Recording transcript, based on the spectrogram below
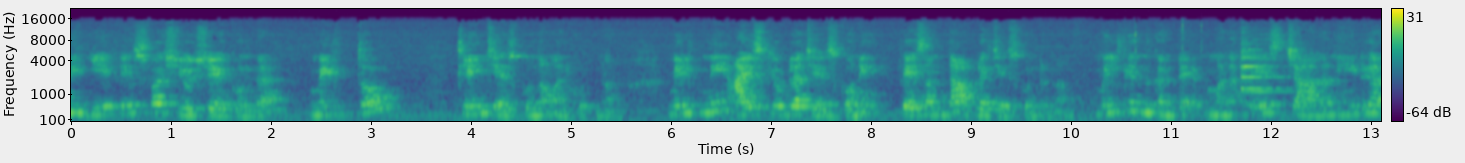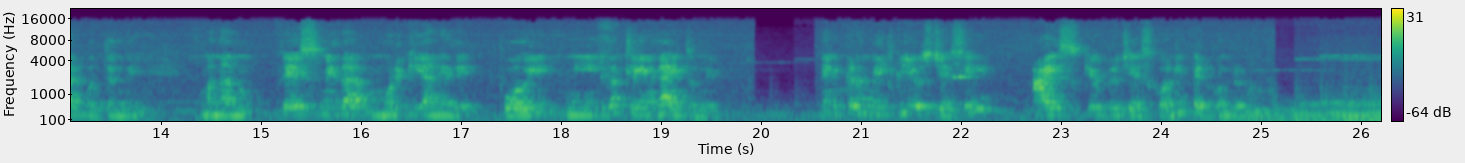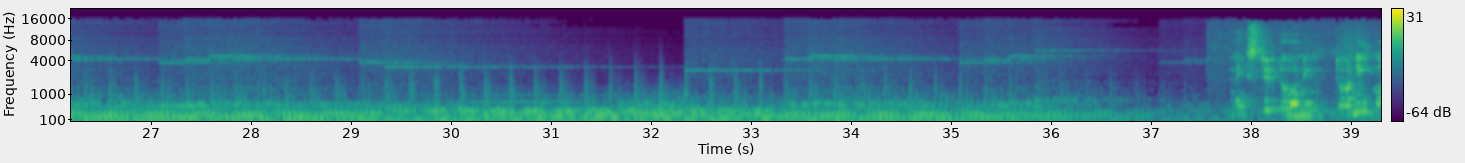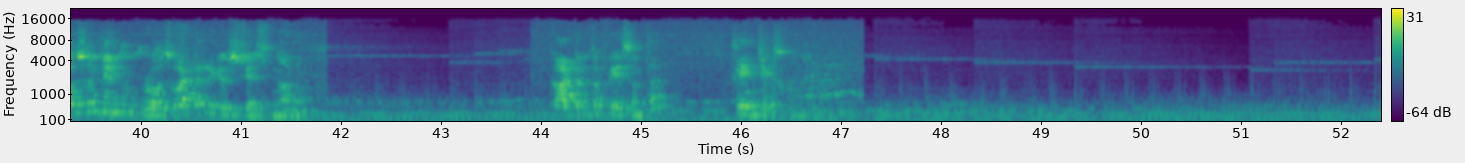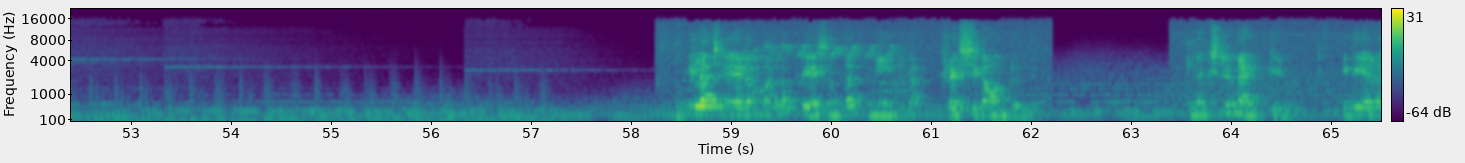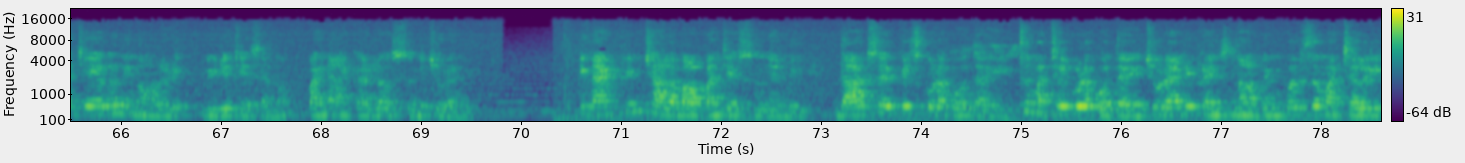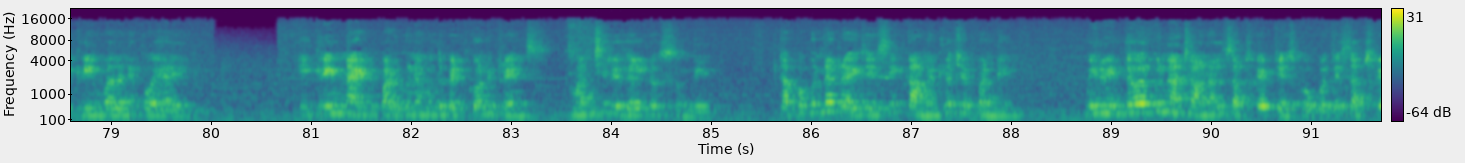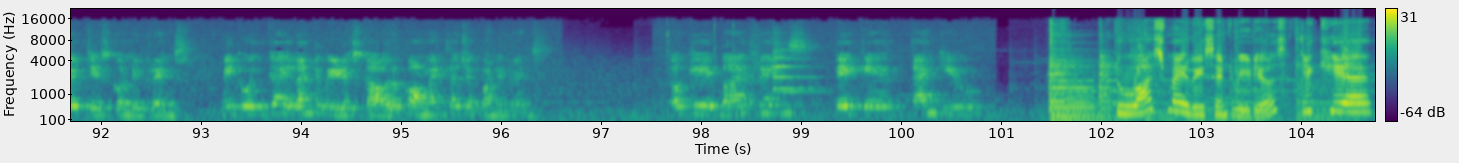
నేను ఏ ఫేస్ వాష్ యూజ్ చేయకుండా మిల్క్తో క్లీన్ చేసుకుందాం అనుకుంటున్నాను. మిల్క్ని ఐస్ క్యూబ్లా చేసుకొని ఫేస్ అంతా అప్లై చేసుకుంటున్నాను. మిల్క్ ఎందుకంటే మన ఫేస్ చాలా నీట్గా అయిపోతుంది. మన ఫేస్ మీద మురికి అనేది పోయి నీట్గా క్లీన్గా అవుతుంది నేను ఇక్కడ మిల్క్ యూజ్ చేసి ఐస్ క్యూబ్లు చేసుకొని పెట్టుకుంటున్నాను. Next toning. టోనింగ్ కోసం నేను రోజ్ వాటర్ యూజ్ చేస్తున్నాను. కాటన్తో ఫేస్ అంతా క్లీన్ చేసుకుంటున్నాను. ఇలా చేయడం వల్ల ఫేస్ అంతా నీట్గా ఫ్రెష్గా ఉంటుంది. Next night cream. ఇది ఎలా చేయాలో నేను ఆల్రెడీ వీడియో చేశాను. పైన ఐకార్డ్లో వస్తుంది చూడండి. ఈ నైట్ క్రీమ్ చాలా బాగా పనిచేస్తుందండి. డార్క్ సర్కిల్స్ కూడా పోతాయి మచ్చలు కూడా పోతాయి. చూడండి ఫ్రెండ్స్ నా పింపుల్స్ మచ్చలు ఈ క్రీమ్ వల్లనే పోయాయి. ఈ క్రీమ్ నైట్ పడుకునే ముందు పెట్టుకోండి ఫ్రెండ్స్ మంచి రిజల్ట్ వస్తుంది. తప్పకుండా ట్రై చేసి కామెంట్లో చెప్పండి. మీరు ఇంతవరకు నా ఛానల్ సబ్స్క్రైబ్ చేసుకోకపోతే సబ్స్క్రైబ్ చేసుకోండి ఫ్రెండ్స్ మీకు ఇంకా ఎలాంటి వీడియోస్ కావాలో కామెంట్లో చెప్పండి friends. Okay bye friends take care thank you to watch my recent videos click here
